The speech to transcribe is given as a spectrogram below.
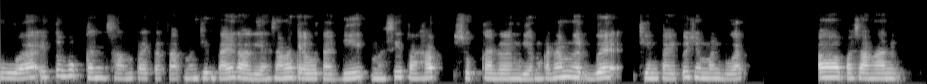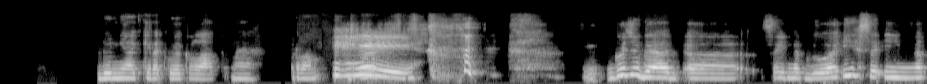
gue itu bukan sampai ke tahap mencintai kali ya sama kayak lo tadi masih tahap suka dalam diam. Karena menurut gue cinta itu cuma buat uh, pasangan dunia akhirat gue kelak. Nah pertama gue juga uh, seingat gue ih seingat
